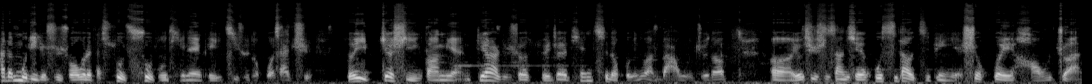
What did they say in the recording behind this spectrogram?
它的目的就是说，为了在宿宿主体内可以继续的活下去。所以这是一方面，第二就是说，随着天气的回暖吧，我觉得，呃，尤其是像这些呼吸道疾病也是会好转。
